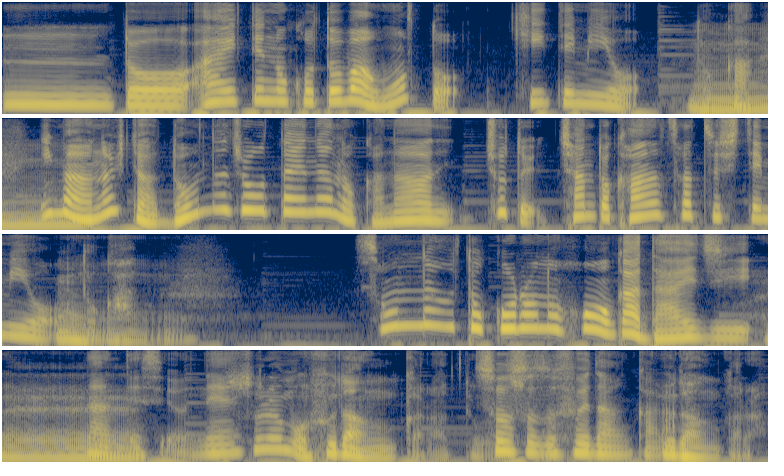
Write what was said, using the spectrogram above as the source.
うんと、相手の言葉をもっと聞いてみようとか、今あの人はどんな状態なのかな、ちょっとちゃんと観察してみようとか、そんなところの方が大事なんですよね。それも普段からってことそうそうそう、普段から。普段から。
